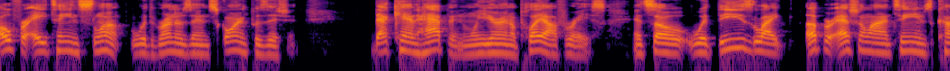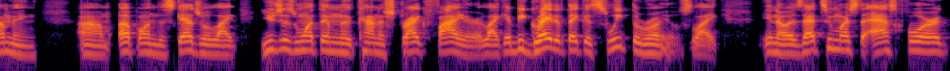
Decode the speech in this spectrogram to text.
0 for 18 slump with runners in scoring position. That can't happen when you're in a playoff race. And so with these like upper echelon teams coming um, up on the schedule, like you just want them to kind of strike fire. Like it'd be great if they could sweep the Royals. Like, you know, is that too much to ask for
